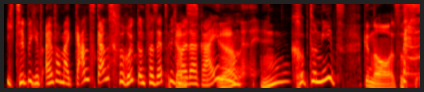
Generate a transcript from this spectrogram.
Ich tippe jetzt einfach mal ganz, ganz verrückt und versetze mich Ganz- mal da rein. ja. Äh, Kryptonit. Genau, es ist,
